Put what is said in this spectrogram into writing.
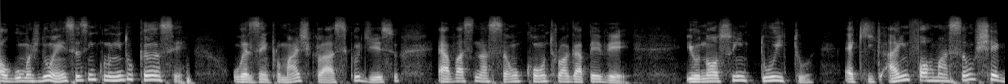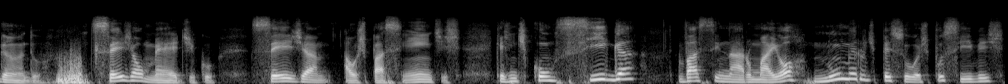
algumas doenças, incluindo o câncer. O exemplo mais clássico disso é a vacinação contra o HPV. E o nosso intuito é que a informação chegando, seja ao médico, seja aos pacientes, que a gente consiga vacinar o maior número de pessoas possíveis,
